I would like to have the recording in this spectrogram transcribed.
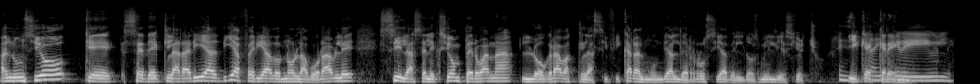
anunció que se declararía día feriado no laborable si la selección peruana lograba clasificar al Mundial de Rusia del 2018. ¿Y qué creen? Increíble.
